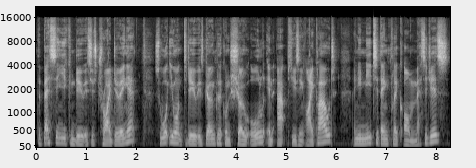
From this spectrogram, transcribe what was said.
the best thing you can do is just try doing it. So what you want to do is go and click on show all in apps using iCloud and you need to then click on messages.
